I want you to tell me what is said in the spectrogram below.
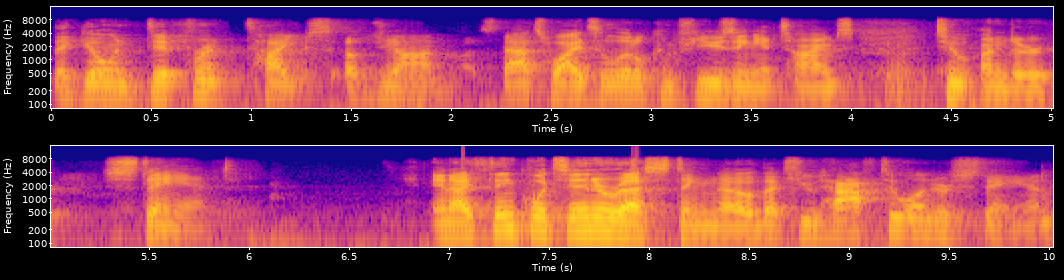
They go in different types of genres. That's why it's a little confusing at times to understand. And I think what's interesting, though, that you have to understand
